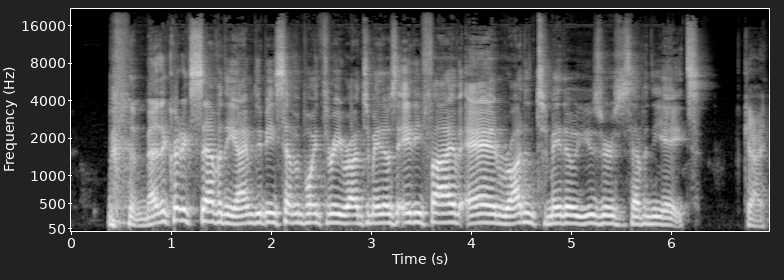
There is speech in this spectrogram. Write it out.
Metacritic 70, IMDb 7.3, Rotten Tomatoes 85, and Rotten Tomato users 78. okay,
